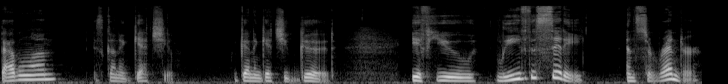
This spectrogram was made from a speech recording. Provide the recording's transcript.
Babylon is going to get you, going to get you good. If you leave the city and surrender,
